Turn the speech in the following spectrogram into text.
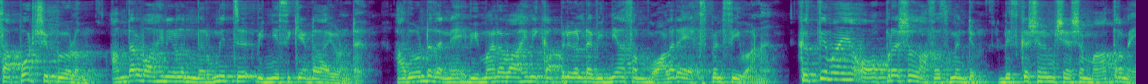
സപ്പോർട്ട് ഷിപ്പുകളും അന്തർവാഹിനികളും നിർമ്മിച്ച് വിന്യസിക്കേണ്ടതായുണ്ട്. അതുകൊണ്ട് തന്നെ വിമാനവാഹിനി കപ്പലുകളുടെ വിന്യാസം വളരെ എക്സ്പെൻസീവ് ആണ് കൃത്യമായ ഓപ്പറേഷണൽ അസസ്മെന്റും ഡിസ്കഷനും ശേഷം മാത്രമേ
